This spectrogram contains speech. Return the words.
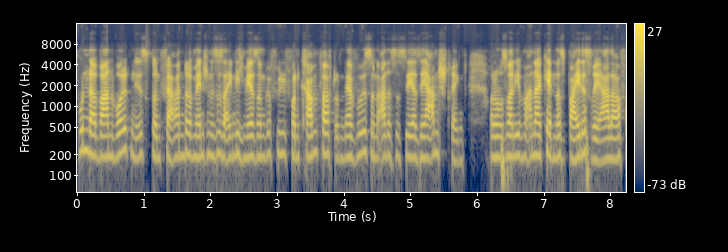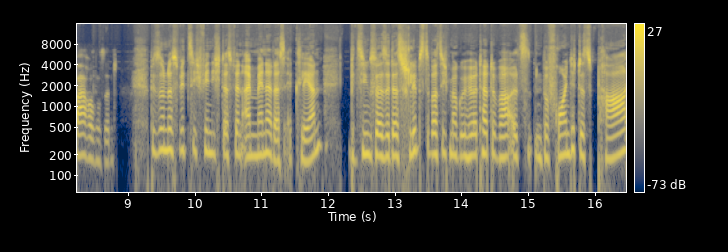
wunderbaren Wolken ist. Und für andere Menschen ist es eigentlich mehr so 'n Gefühl von krampfhaft und nervös und alles ist sehr, sehr anstrengend. Und da muss man eben anerkennen, dass beides reale Erfahrungen sind. Besonders witzig finde ich das, wenn einem Männer das erklären, beziehungsweise das Schlimmste, was ich mal gehört hatte, war, als 'n befreundetes Paar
